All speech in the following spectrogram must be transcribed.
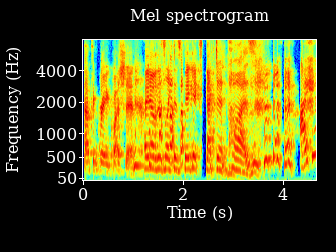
That's a great question. I know there's like this big expectant pause. I feel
